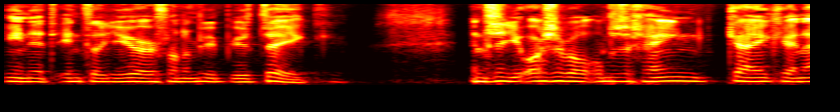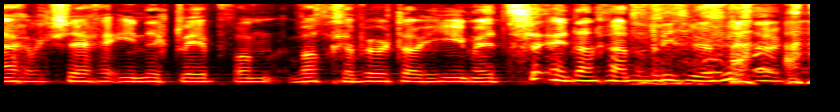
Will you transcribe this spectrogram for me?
in het interieur van een bibliotheek. En dan zie je Orzabal om zich heen kijken en eigenlijk zeggen in de clip van... wat gebeurt er hier met... En dan gaat het liedje weer verder.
